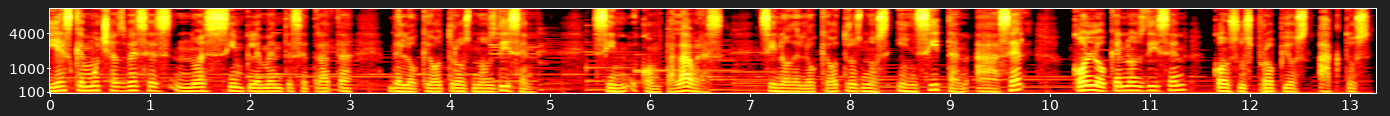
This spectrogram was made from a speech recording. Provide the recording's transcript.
Y es que muchas veces no es simplemente se trata de lo que otros nos dicen, sin, con palabras, sino de lo que otros nos incitan a hacer con lo que nos dicen con sus propios actos.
